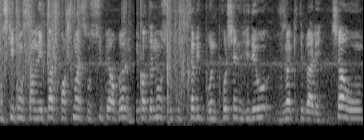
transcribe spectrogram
En ce qui concerne les pâtes, franchement, elles sont super bonnes. Et quant à nous, on se retrouve très vite pour une prochaine vidéo. Vous inquiétez pas, allez, ciao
